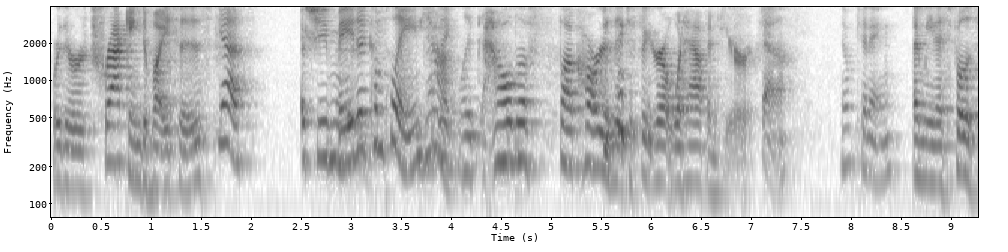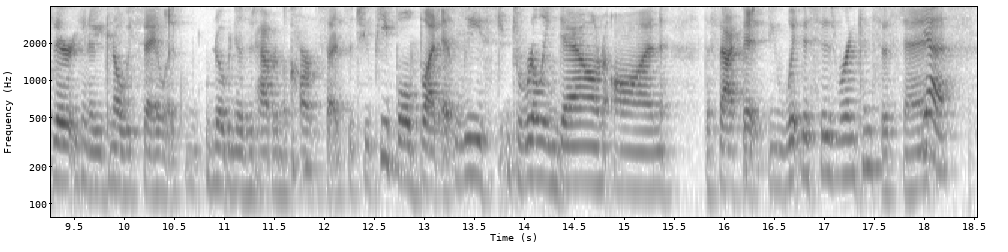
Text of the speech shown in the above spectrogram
where there were tracking devices. yes. She made a complaint. Yeah, Like, like how the fuck hard is it to figure out what happened here? yeah. No kidding. I mean, I suppose there, you know, you can always say like nobody knows what happened in the car besides the two people, but at least drilling down on the fact that the witnesses were inconsistent. Yes.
